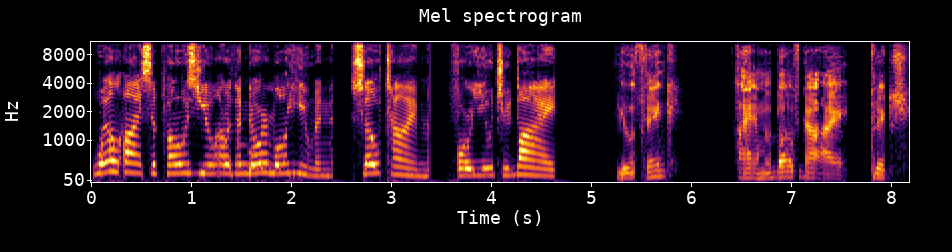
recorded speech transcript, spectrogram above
Well, I suppose you are the normal human, so time for you to die. You think? I am above guy, bitch.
